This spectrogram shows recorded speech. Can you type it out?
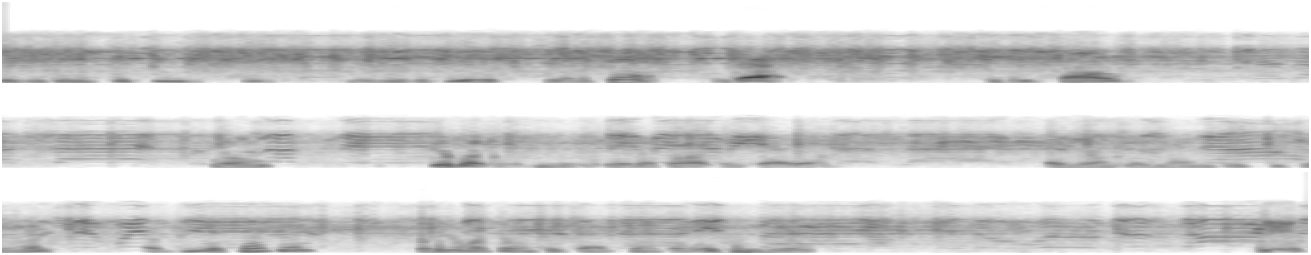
If you can succeed, if you succeed, you have a chance. Congrats. If you fall, well, good luck with you this That's all I can say. Everyone says man take the chance of being a champion, or you don't let someone to take that chance away from you. This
